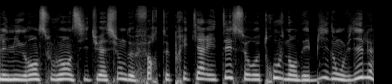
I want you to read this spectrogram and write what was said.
Les migrants, souvent en situation de forte précarité, se retrouvent dans des bidonvilles.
